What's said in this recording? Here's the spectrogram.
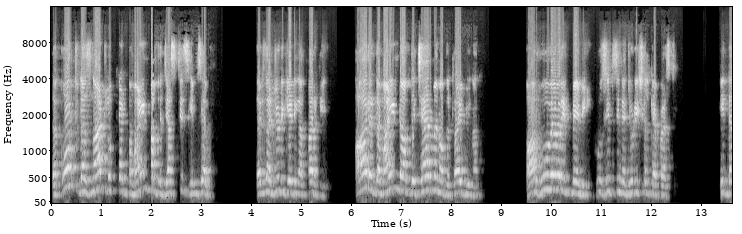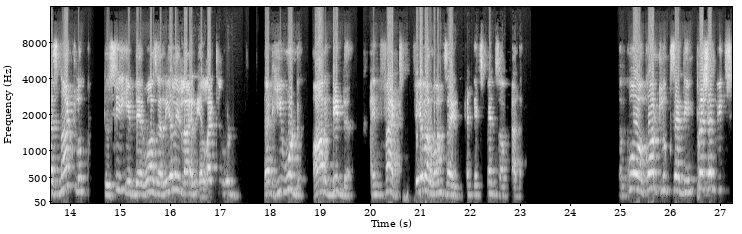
the court does not look at the mind of the justice himself, that is the adjudicating authority, or at the mind of the chairman of the tribunal, or whoever it may be who sits in a judicial capacity. It does not look to see if there was a really real likelihood that he would or did, in fact, favor one side at the expense of the other. The court looks at the impression which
